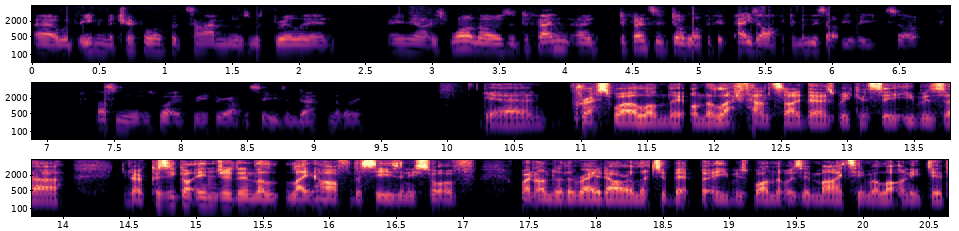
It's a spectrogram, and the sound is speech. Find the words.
uh, with even the triple up at times was, was brilliant. And, you know, it's one of those a defend a defensive double up if it pays off, it can really set up your week. So that's something that's worked for me throughout the season, definitely. Yeah, and Cresswell on the on the left hand side there, as we can see, he was, uh, you know, because he got injured in the late half of the season, he sort of went under the radar a little bit. But he was one that was in my team a lot, and he did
